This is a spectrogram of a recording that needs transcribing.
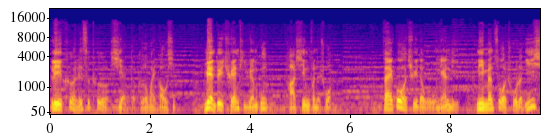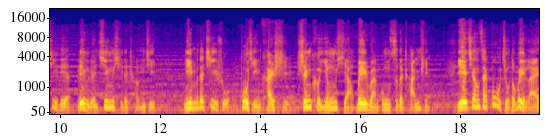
里克雷斯特显得格外高兴。面对全体员工，他兴奋地说：“在过去的五年里，你们做出了一系列令人惊喜的成绩。你们的技术不仅开始深刻影响微软公司的产品。”也将在不久的未来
